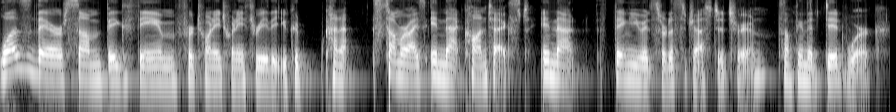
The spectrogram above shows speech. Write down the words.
Was there some big theme for 2023 that you could kind of summarize in that context, in that thing you had sort of suggested, Tarun? Something that did work?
